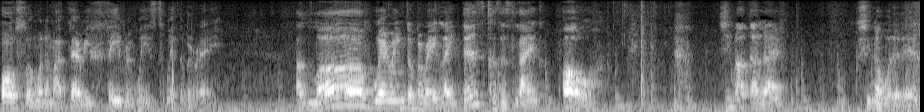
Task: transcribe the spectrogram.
also one of my very favorite ways to wear the beret. I love wearing the beret like this because it's like, oh, she about that life. She know what it is.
